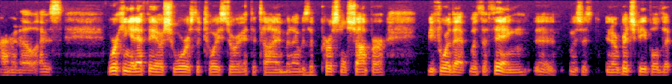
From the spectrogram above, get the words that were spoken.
I don't know. I was working at FAO Schwarz, the toy store at the time, and I was a personal shopper. Before that was a thing. Uh, it was just you know rich people that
